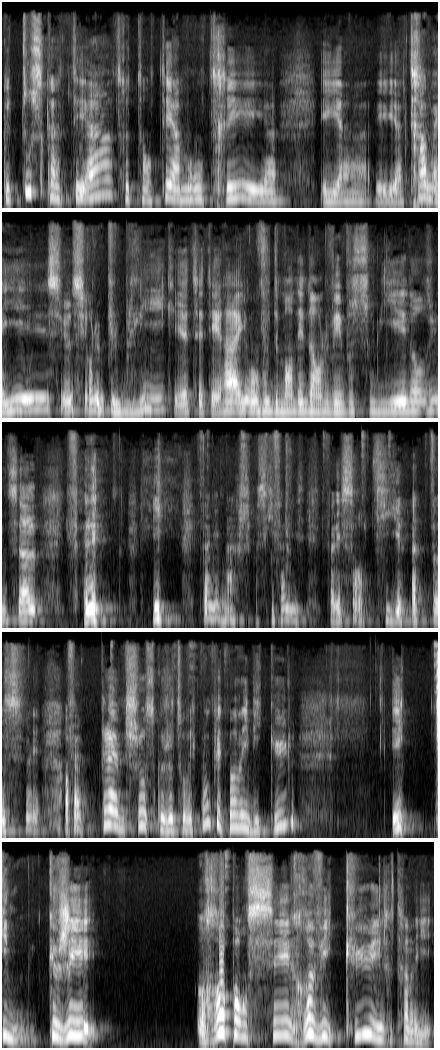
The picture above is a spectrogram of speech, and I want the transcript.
que tout ce qu'un théâtre tentait à montrer et à, travailler sur, le public, et etc. Et on vous demandait d'enlever vos souliers dans une salle. Il fallait, il fallait marcher parce qu'il fallait, il fallait sentir l'atmosphère. Enfin, plein de choses que je trouvais complètement ridicules et qui, que j'ai repensé, revécu et retravaillé.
